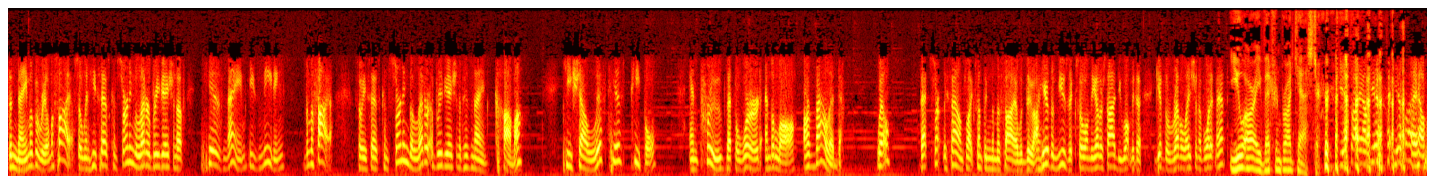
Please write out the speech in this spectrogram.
the name of the real Messiah. So when he says concerning the letter abbreviation of his name, he's meeting the Messiah. So he says, concerning the letter abbreviation of his name, comma, he shall lift his people and prove that the word and the law are valid. Well, that certainly sounds like something the Messiah would do. I hear the music, so on the other side, do you want me to give the revelation of what it meant? You are a veteran broadcaster. yes, I am. Yes, yes, I am.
